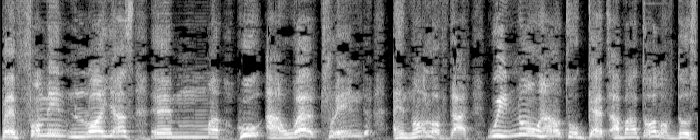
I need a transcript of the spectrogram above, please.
performing lawyers um, who are well trained and all of that. We know how to get about all of those,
